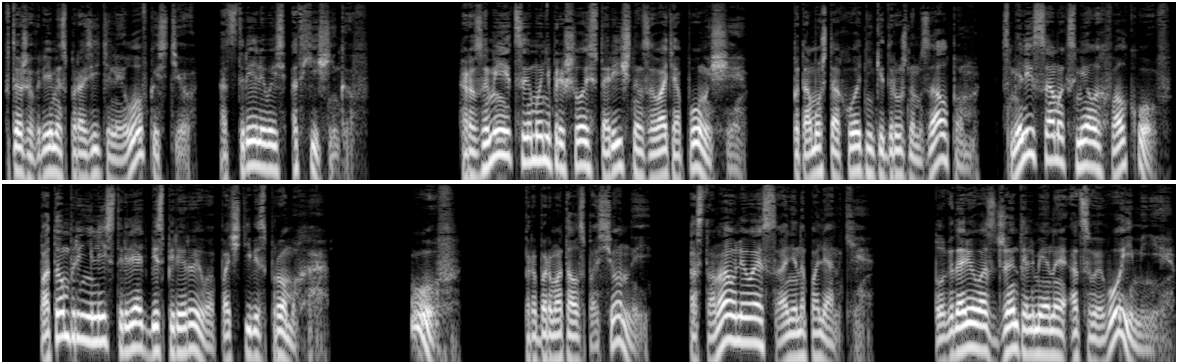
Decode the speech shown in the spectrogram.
в то же время с поразительной ловкостью отстреливаясь от хищников. Разумеется, ему не пришлось вторично взывать о помощи, потому что охотники дружным залпом смели самых смелых волков. Потом принялись стрелять без перерыва, почти без промаха. «Уф!» — пробормотал спасенный, останавливая сани на полянке. «Благодарю вас, джентльмены, от своего имени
